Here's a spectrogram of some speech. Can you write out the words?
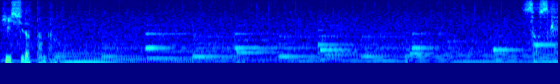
必死だったんだろ。サスケ。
